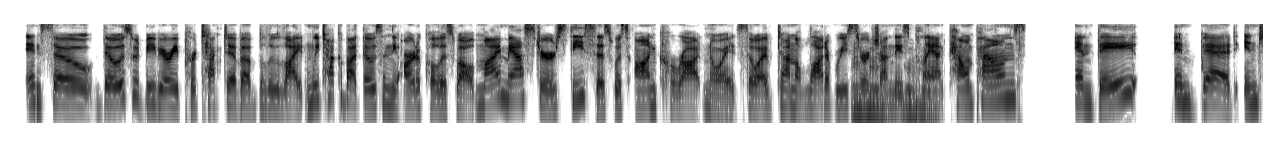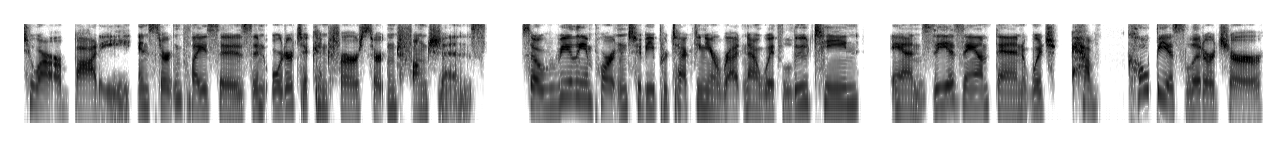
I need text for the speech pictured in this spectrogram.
And so those would be very protective of blue light. And we talk about those in the article as well. My master's thesis was on carotenoids. So I've done a lot of research Mhm, on these mhm. plant compounds, and they embed into our body in certain places in order to confer certain functions. So, really important to be protecting your retina with lutein and zeaxanthin, which have copious literature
